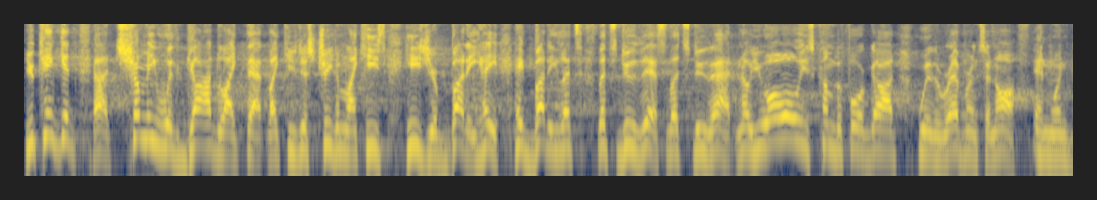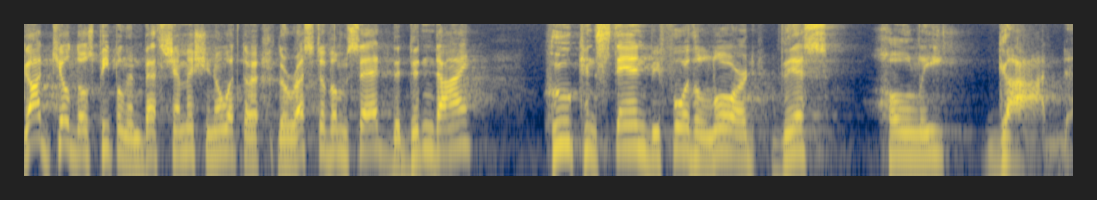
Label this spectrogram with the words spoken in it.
You can't get uh, chummy with God like that, like you just treat him like he's, he's your buddy. Hey, hey, buddy, let's, let's do this, let's do that. No, you always come before God with reverence and awe. And when God killed those people in Beth Shemesh, you know what the, the rest of them said that didn't die? Who can stand before the Lord, this holy God?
